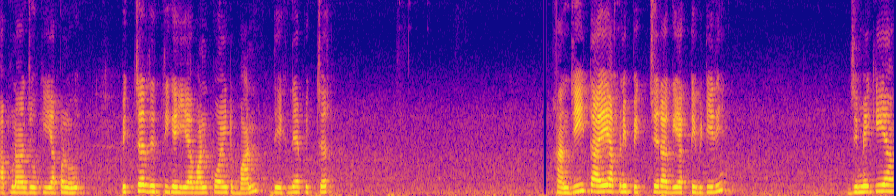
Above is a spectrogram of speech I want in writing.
ਆਪਣਾ ਜੋ ਕਿ ਆਪਾਂ ਨੂੰ ਪਿਕਚਰ ਦਿੱਤੀ ਗਈ ਹੈ 1.1 ਦੇਖਦੇ ਹਾਂ ਪਿਕਚਰ ਹਾਂਜੀ, ਤਾਂ ਇਹ ਆਪਣੀ ਪਿਕਚਰ ਆ ਗਈ ਐਕਟੀਵਿਟੀ ਦੀ। ਜਿਵੇਂ ਕਿ ਆ,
